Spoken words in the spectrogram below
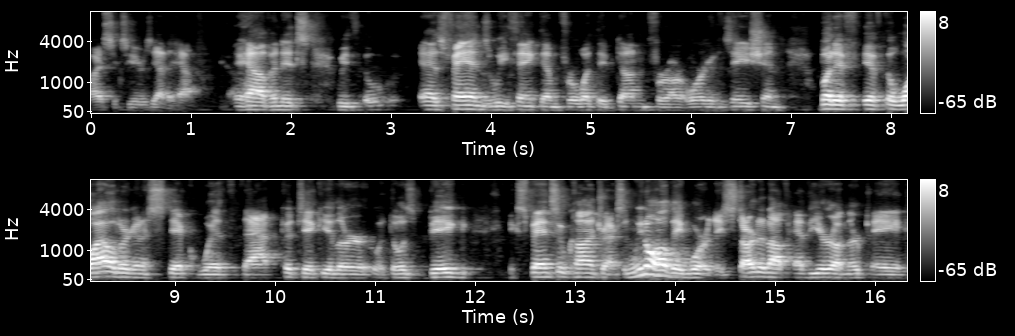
five, six years? Yeah, they have. They have, and it's we as fans we thank them for what they've done for our organization. But if if the Wild are going to stick with that particular with those big expensive contracts, and we know how they were. They started off heavier on their pay,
